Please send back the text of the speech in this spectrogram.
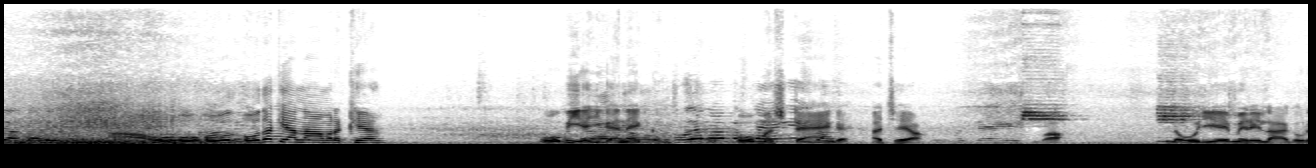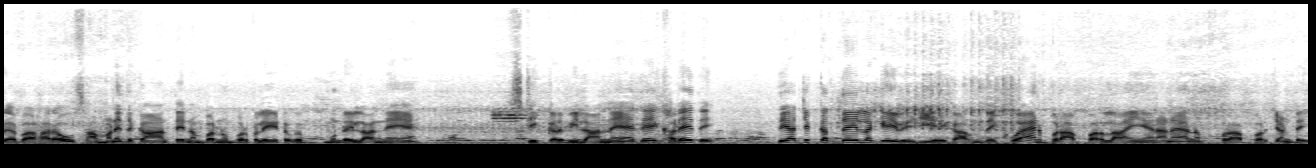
ਜਾਂਦਾ ਵੇ। ਹਾਂ ਉਹ ਉਹ ਉਹ- ਉਹਦਾ ਕੀ ਨਾਮ ਰੱਖਿਆ? ਉਹ ਵੀ ਹੈ ਜੀ ਕਹਿੰਦੇ ਇੱਕ। ਉਹ ਮਸਟੈਂਗ ਹੈ। ਅੱਛਾ। ਵਾਹ। ਲਓ ਜੀ ਇਹ ਮੇਰੇ ਲਾਗ ਉਰੇ ਬਾਹਰ ਉਹ ਸਾਹਮਣੇ ਦੁਕਾਨ ਤੇ ਨੰਬਰ ਨੰਬਰ ਪਲੇਟ ਮੁੰਡੇ ਲਾਣੇ ਆ। ਸਟicker ਵੀ ਲਾਣੇ ਆ ਤੇ ਇਹ ਖੜੇ ਤੇ। ਤੇ ਅੱਜ ਕੱਦੇ ਲੱਗੇ ਵੇ ਜੀ ਇਹ ਕਰਨ ਦੇਖੋ ਐਨ ਬਰਾਬਰ ਲਾਏ ਆ ਇਹਨਾਂ ਨੇ ਐਨ ਬਰਾਬਰ ਝੰਡੇ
